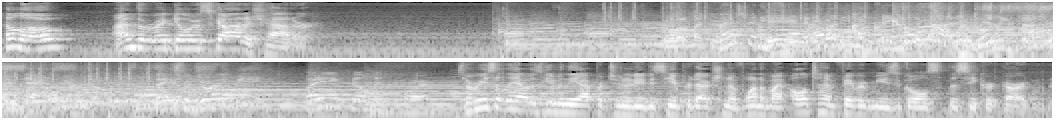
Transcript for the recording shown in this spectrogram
Hello, I'm the regular Scottish Hatter. So what am I doing? Thanks for joining me. What are you filming for? So recently I was given the opportunity to see a production of one of my all-time favorite musicals, The Secret Garden.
